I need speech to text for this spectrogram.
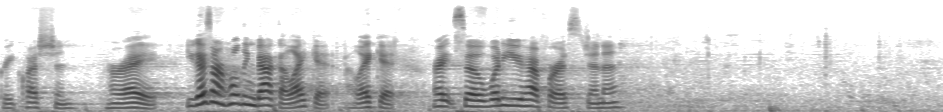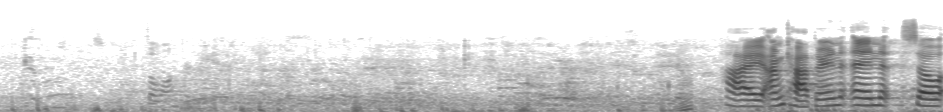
Great question. All right. You guys aren't holding back. I like it. I like it. All right, so what do you have for us, Jenna? Hi, I'm Catherine, and so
